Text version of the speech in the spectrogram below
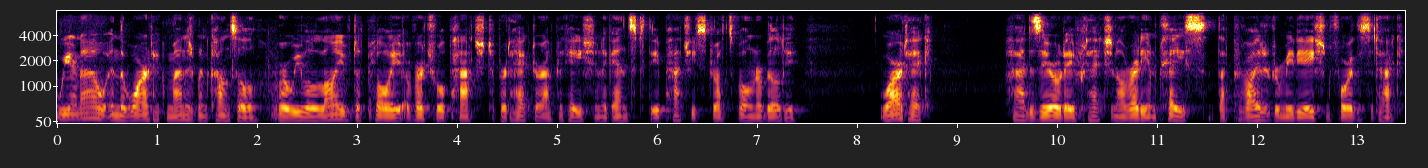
We are now in the Waratek Management Console where we will live deploy a virtual patch to protect our application against the Apache Struts vulnerability. Waratek had zero-day protection already in place that provided remediation for this attack,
